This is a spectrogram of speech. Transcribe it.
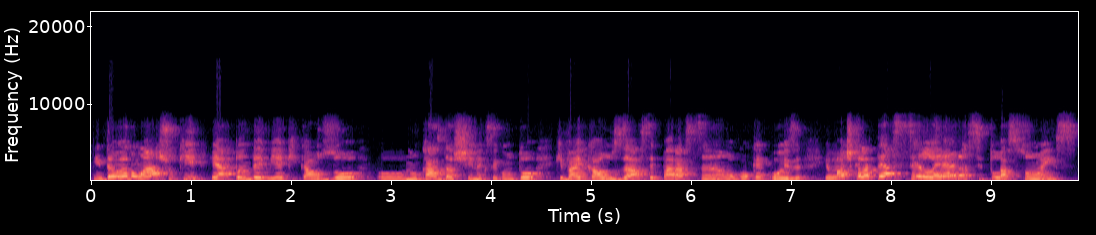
Então, eu não acho que é a pandemia que causou, ou no caso da China que você contou, que vai causar separação ou qualquer coisa. Eu acho que ela até acelera situações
